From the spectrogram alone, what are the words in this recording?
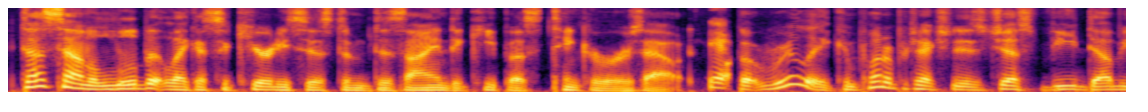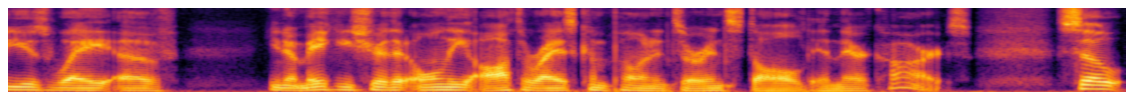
It does sound a little bit like a security system designed to keep us tinkerers out. Yeah. But really, component protection is just VW's way of, you know, making sure that only authorized components are installed in their cars. So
